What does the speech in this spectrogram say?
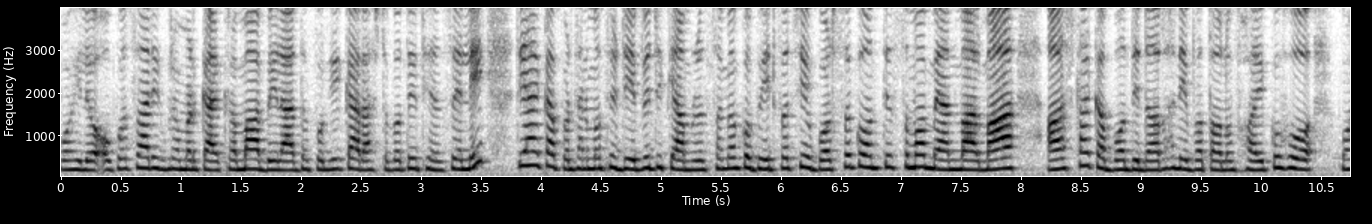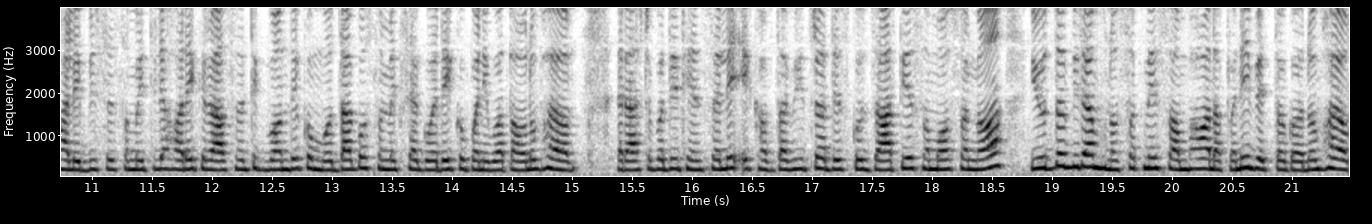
पहिलो औपचारिक भ्रमणका क्रममा बेलायत पुगेका राष्ट्रपति थेन्सेनले त्यहाँका प्रधानमन्त्री डेभिड क्यामरनसँगको भेटपछि यो वर्षको अन्त्यसम्म म्यानमारमा आस्थाका बन्दी नरहने बताउनु भएको हो। उहाँले विशेष समितिले हरेक राजनैतिक बन्दीको मुद्दाको समीक्षा गरिएको पनि बताउनुभयो। राष्ट्रपति थेन्सेनले एक हप्ताभित्र देशको जातीय समूहसँग युद्धविराम हुन सक्ने सम्भावना पनि व्यक्त गर्नुभयो।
